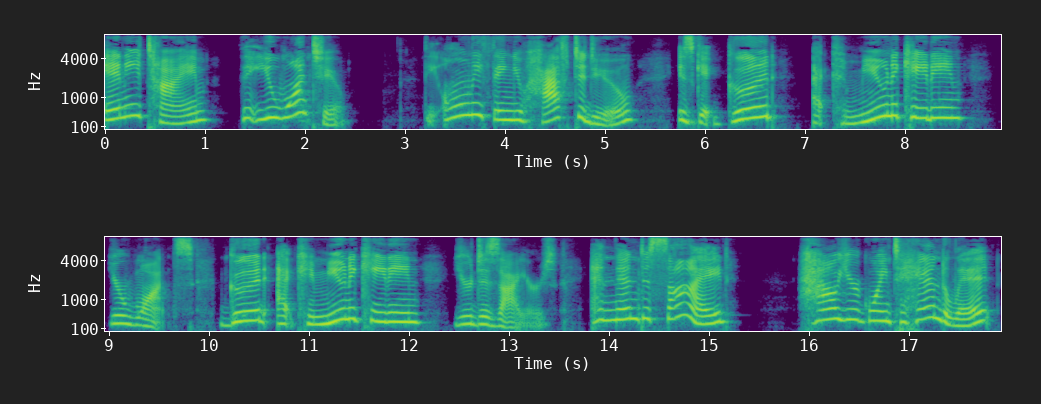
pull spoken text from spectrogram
anytime that you want to. The only thing you have to do is get good at communicating your wants, good at communicating your desires, and then decide how you're going to handle it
